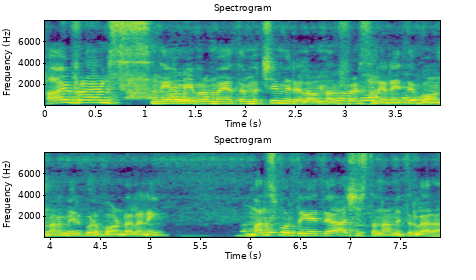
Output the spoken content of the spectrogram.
హాయ్ ఫ్రెండ్స్ నేను మీ బ్రహ్మయ్యతం వచ్చి మీరు ఎలా ఉన్నారు ఫ్రెండ్స్ నేనైతే బాగున్నాను మీరు కూడా బాగుండాలని మనస్ఫూర్తిగా అయితే ఆశిస్తున్నా మిత్రులారా.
